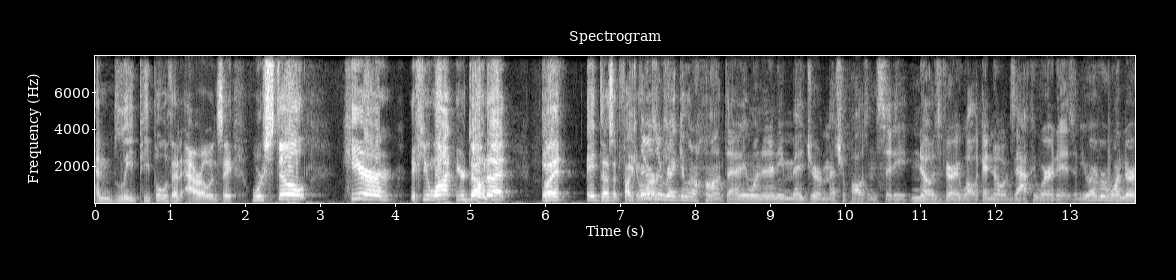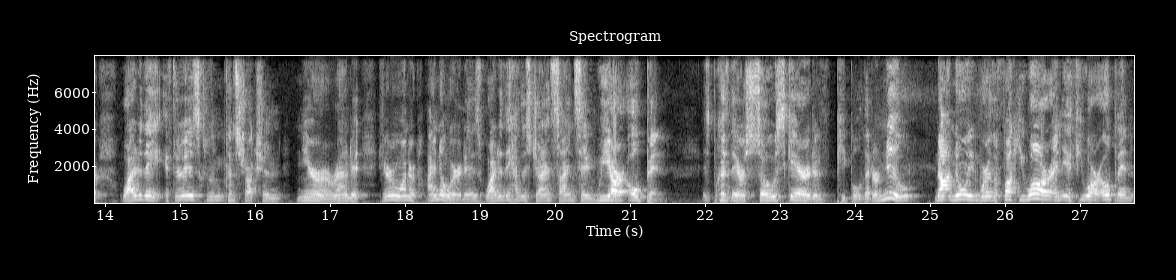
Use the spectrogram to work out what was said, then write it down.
and lead people with an arrow and say, "We're still here if you want your donut," but it doesn't fucking If there's work. a regular haunt that anyone in any major metropolitan city knows very well, like I know exactly where it is, and you ever wonder why do they, if there is some construction near or around it, if you ever wonder, I know where it is, why do they have this giant sign saying "We are open"? It's because they are so scared of people that are new. Not knowing where the fuck you are and if you are open,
